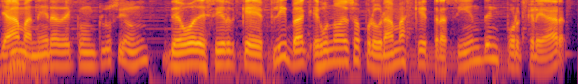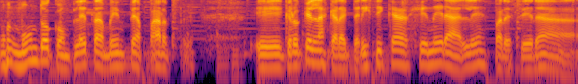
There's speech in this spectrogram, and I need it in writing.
Ya a manera de conclusión, debo decir que Fleabag es uno de esos programas que trascienden por crear un mundo completamente aparte. Eh, creo que en las características generales pareciera,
